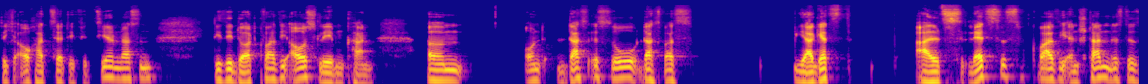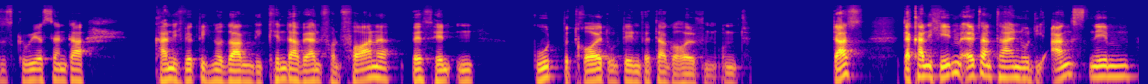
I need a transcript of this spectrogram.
sich auch hat zertifizieren lassen, die sie dort quasi ausleben kann. Ähm, und das ist so das, was ja jetzt als letztes quasi entstanden ist, dieses Career Center, kann ich wirklich nur sagen, die Kinder werden von vorne bis hinten gut betreut und denen wird da geholfen. Und das, da kann ich jedem Elternteil nur die Angst nehmen,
